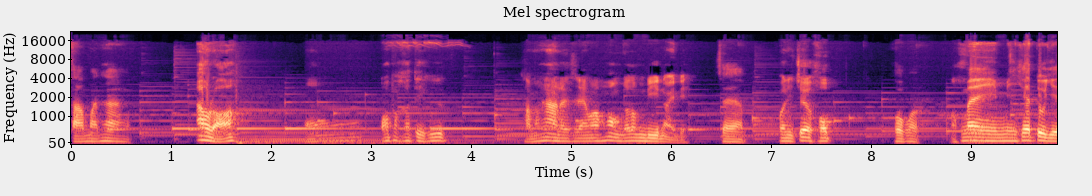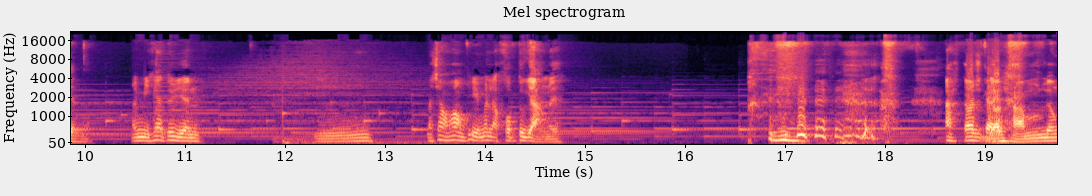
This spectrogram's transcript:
สามพันห้าเอ้าเหรอ อ๋ออ๋อปกติคือสามห้าเลยแสดงว่าห้องก็ต้องดีหน่อยดิใช่ครับเฟอร์นิเจอร์ครบผมครับโอ้โหไม่มีแค่ตู้เย็น ไม่มีแค่ตู้เย็น อืมมาเช่าห้องพี่มันละครบทุกอย่างเลย อะก็เดี๋ยวถามเรื่อง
